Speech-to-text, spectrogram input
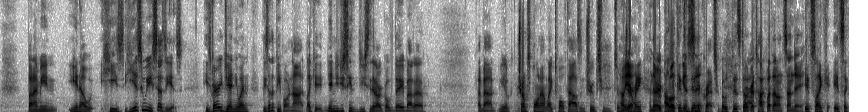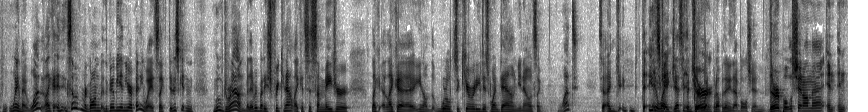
but I mean, you know, he's he is who he says he is. He's very genuine. These other people are not. Like, and did you see did you see that article today about a about you know Trump's pulling out like twelve thousand troops from, from Oh, yeah. Germany. And they're Republicans and against it. Democrats are both pissed off. We're gonna talk about that on Sunday. it's like it's like wait a minute, what? Like and some of them are going. They're going to be in Europe anyway. It's like they're just getting moved around, but everybody's freaking out like it's just some major, like like a you know the world security just went down. You know, it's like what? So uh, either it's way, good. Jesse Ventura wouldn't put up with any of that bullshit. They're bullshit on that, and and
